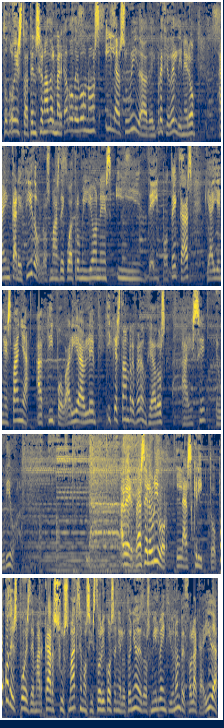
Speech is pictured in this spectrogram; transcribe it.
Todo esto ha tensionado el mercado de bonos y la subida del precio del dinero ha encarecido los más de 4 millones y de hipotecas que hay en España a tipo variable y que están referenciados a ese Euribor. A ver, tras el Euribor, las cripto. Poco después de marcar sus máximos históricos en el otoño de 2021 empezó la caída.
